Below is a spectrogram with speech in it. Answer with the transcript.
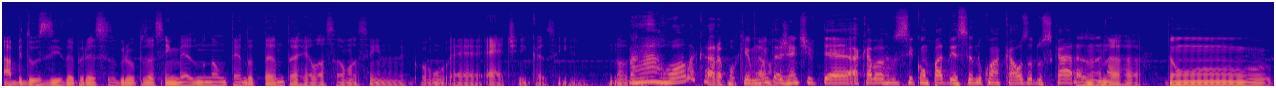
abduzida por esses grupos, assim, mesmo não tendo tanta relação, assim, né, com é, étnica, assim. no- Ah, rola, cara, porque Então. muita gente é, acaba se compadecendo com a causa dos caras, né? Aham. Então,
